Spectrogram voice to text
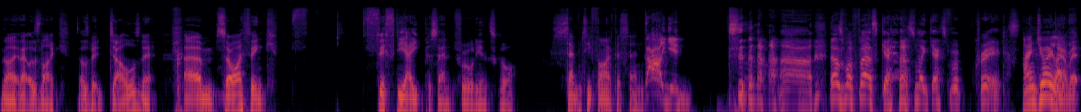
Like that was like that was a bit dull, wasn't it? Um, so I think fifty-eight percent for audience score. Seventy-five percent. Ah, you. that was my first guess. That's my guess for critics. I enjoy like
